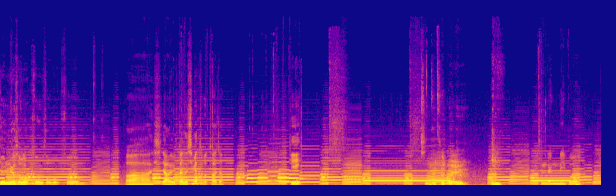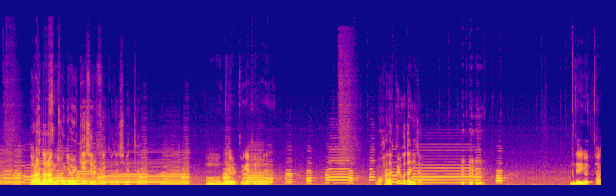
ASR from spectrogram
연료 소모품 소모품. 아, 씨, 야 일단은 시멘트부터 하자. 기? 시멘트를 블랙리버 너랑 나랑 총 10개 실을 수 있거든 시멘트? 어 근데 12개 필요해. 뭐 하나 끌고 다니자. 근데 이거 다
